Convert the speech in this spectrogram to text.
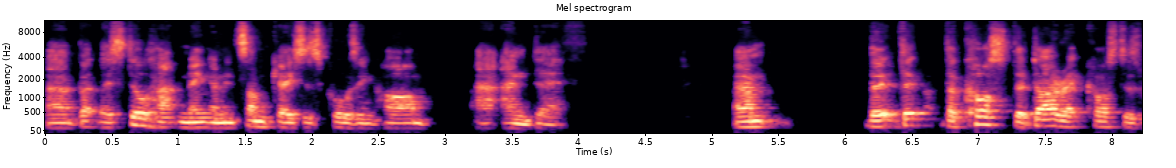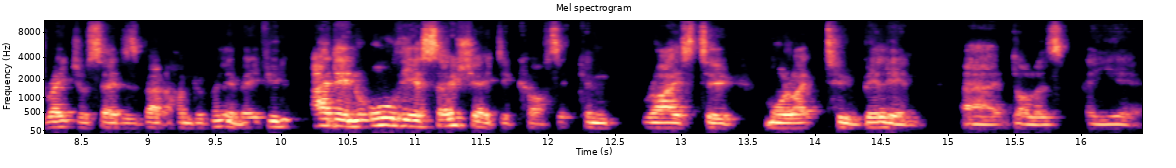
Uh, but they're still happening and in some cases causing harm uh, and death. Um, the, the, the cost, the direct cost, as Rachel said, is about 100 million. But if you add in all the associated costs, it can rise to more like $2 billion uh, a year.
